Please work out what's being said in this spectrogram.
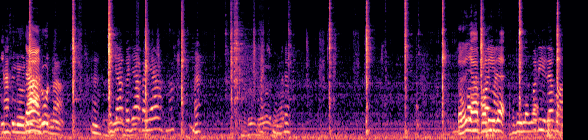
กินฟิลือหน้ารุ่นน่ะอะกระยากระยากระยานะเดี๋ยวยาพอดีแหละพอดีแล้วพอดีแล้วบอก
